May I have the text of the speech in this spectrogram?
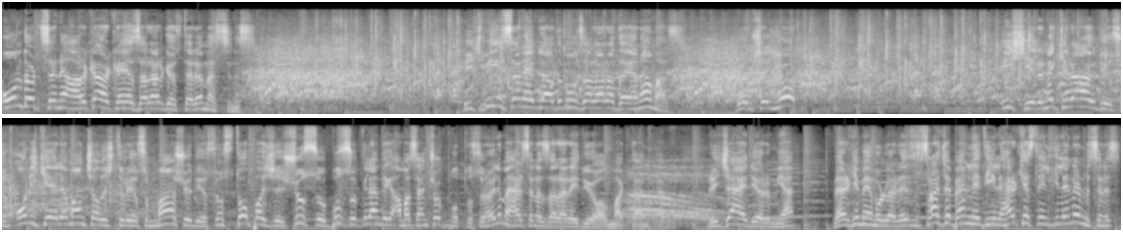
14 sene arka arkaya zarar gösteremezsiniz. Hiçbir insan evladı bu zarara dayanamaz. Böyle bir şey yok. İş yerine kira ödüyorsun. 12 eleman çalıştırıyorsun. Maaş ödüyorsun. Stopajı, şu su, bu su filan. Ama sen çok mutlusun öyle mi? Her sene zarar ediyor olmaktan. Rica ediyorum ya. Vergi memurları sadece benle değil herkesle ilgilenir misiniz?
